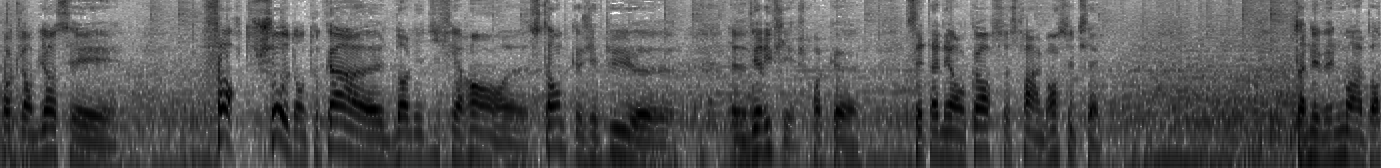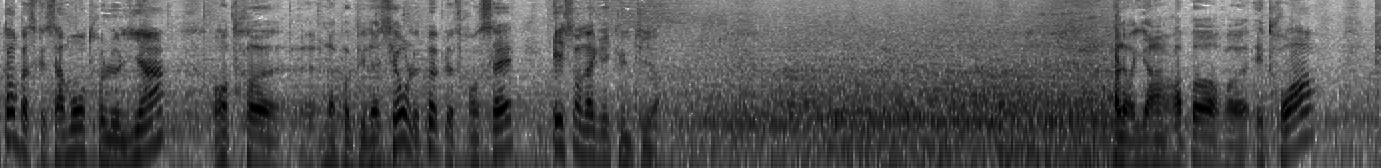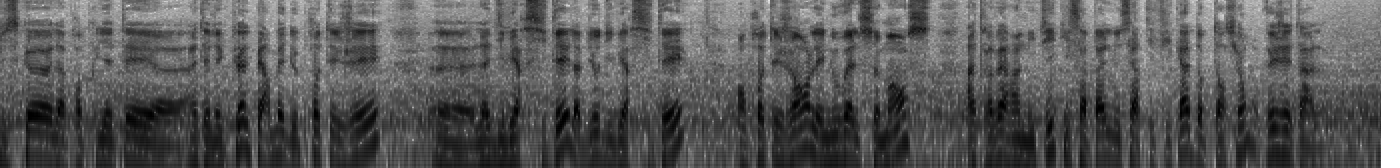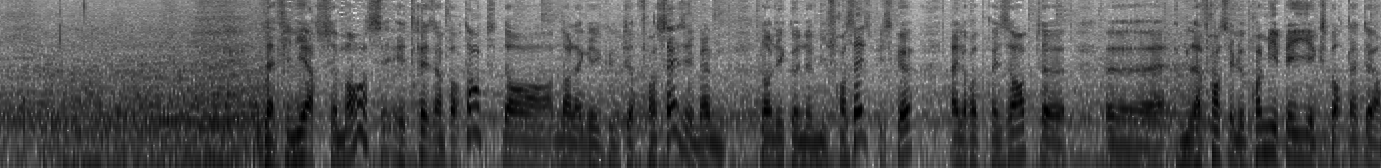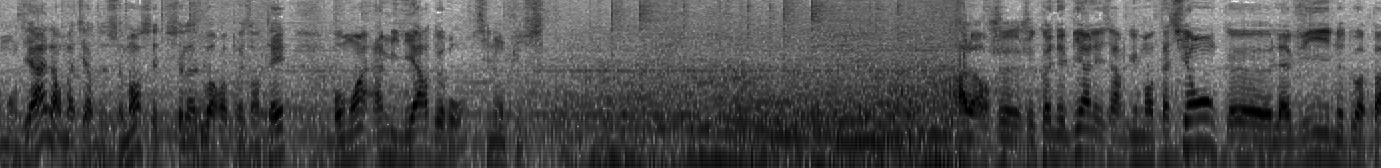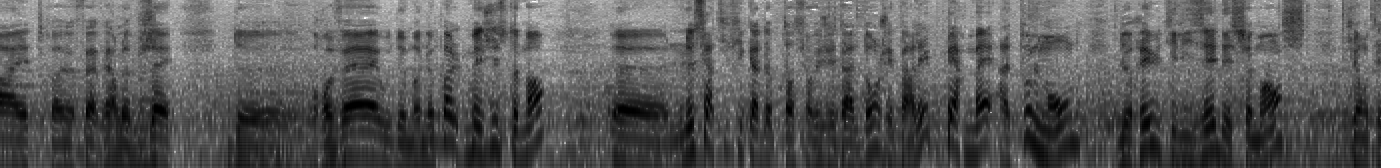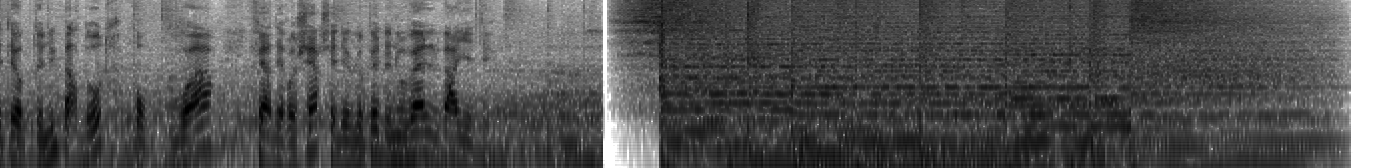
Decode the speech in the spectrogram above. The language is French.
crois que l'ambiance est forte, chaude en tout cas, euh, dans les différents euh, stands que j'ai pu euh, vérifier. Je crois que cette année encore, ce sera un grand succès. C'est un événement important parce que ça montre le lien entre la population, le peuple français et son agriculture. Alors il y a un rapport étroit puisque la propriété intellectuelle permet de protéger euh, la diversité, la biodiversité, en protégeant les nouvelles semences à travers un outil qui s'appelle le certificat d'obtention végétale. La filière semences est très importante dans, l'agriculture française et même dans l'économie française puisqu'elle représente euh, la France est le premier pays exportateur mondial en matière de semences et cela doit représenter au moins un milliard d'euros, sinon plus. Alors, je, connais bien les argumentations que la vie ne doit pas être euh, faire l'objet de brevets ou de monopoles, mais justement, euh, le certificat d'obtention végétale dont j'ai parlé permet à tout le monde de réutiliser des semences qui ont été obtenues par d'autres pour pouvoir faire des recherches et développer de nouvelles variétés.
